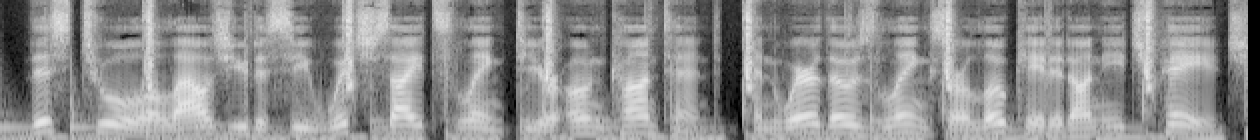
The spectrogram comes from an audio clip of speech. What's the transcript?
This tool allows you to see which sites link to your own content, and where those links are located on each page.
